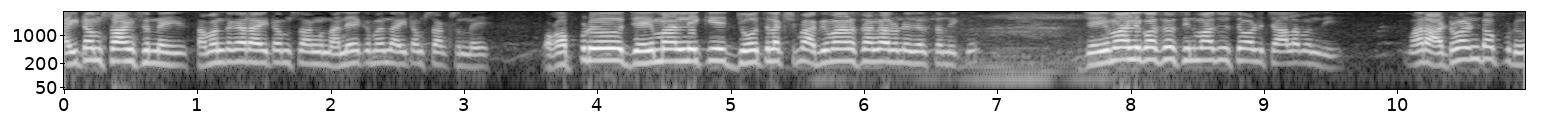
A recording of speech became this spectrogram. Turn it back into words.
ఐటమ్ సాంగ్స్ ఉన్నాయి. సమంత గారి ఐటమ్ సాంగ్ ఉంది. అనేక మంది ఐటమ్ సాంగ్స్ ఉన్నాయి. ఒకప్పుడు జయమాలినికి జ్యోతిలక్ష్మి అభిమాన సంఘాలు ఉన్నాయి తెలుసా మీకు? జయమాలిని కోసం సినిమా చూసేవాళ్ళు చాలామంది. మరి అటువంటప్పుడు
